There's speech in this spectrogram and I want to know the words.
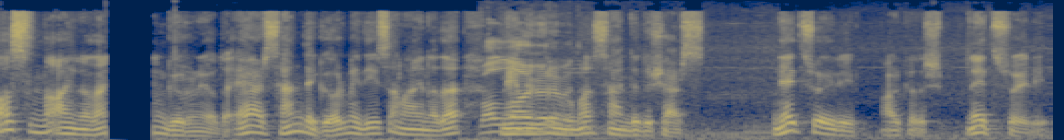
Aslında aynadan görünüyordu. Eğer sen de görmediysen aynada Vallahi memnun göremedim. duruma sen de düşersin. Net söyleyeyim arkadaşım. Net söyleyeyim.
